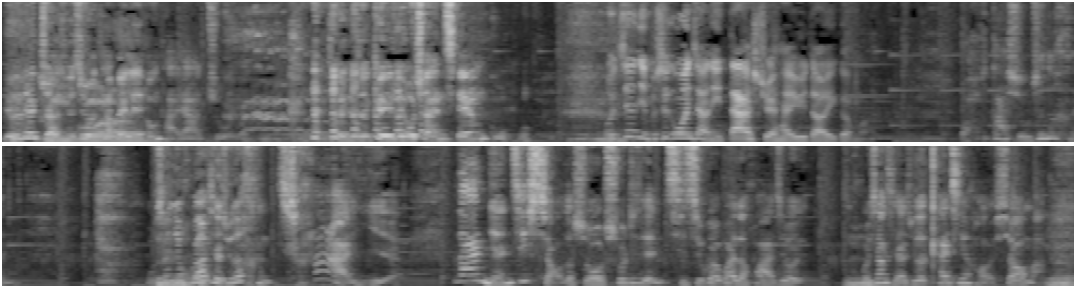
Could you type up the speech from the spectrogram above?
有一天转学之后，他被雷峰塔压住了，对，就可以流传千古。我记得你不是跟我讲你大学还遇到一个吗？哇，大学我真的很，我现在就回想起来觉得很诧异。大家年纪小的时候说这点奇奇怪怪的话，就回想起来觉得开心好笑嘛。嗯。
